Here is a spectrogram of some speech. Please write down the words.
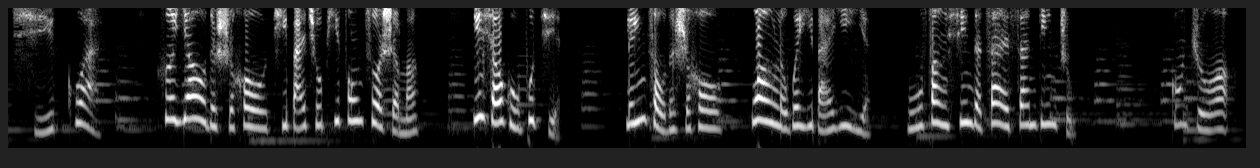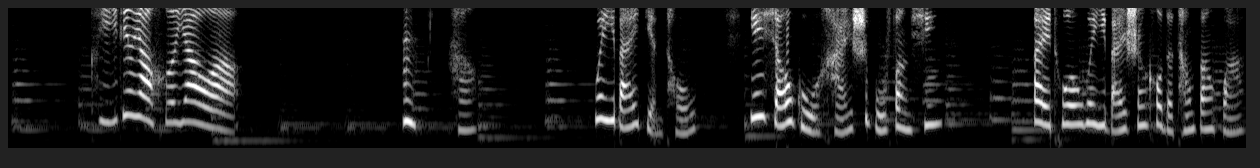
奇怪。喝药的时候提白裘披风做什么？殷小谷不解。临走的时候望了魏一白一眼，不放心的再三叮嘱：“公主，可一定要喝药啊！”嗯，好。魏一白点头。殷小谷还是不放心，拜托魏一白身后的唐繁华：“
